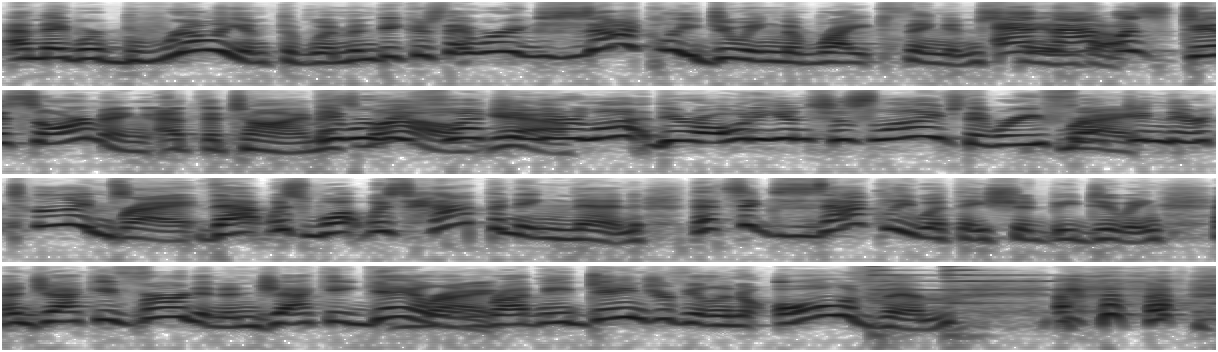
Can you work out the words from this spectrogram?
And they were brilliant, the women, because they were exactly doing the right thing in stand and that was disarming at the time. they as were well. reflecting yeah. their li- their audience's lives. They were reflecting Right. their times. Right. That was what was happening then. That's exactly what they should be doing. And Jackie Vernon and Jackie Gayle Right. and Rodney Dangerfield and all of them,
